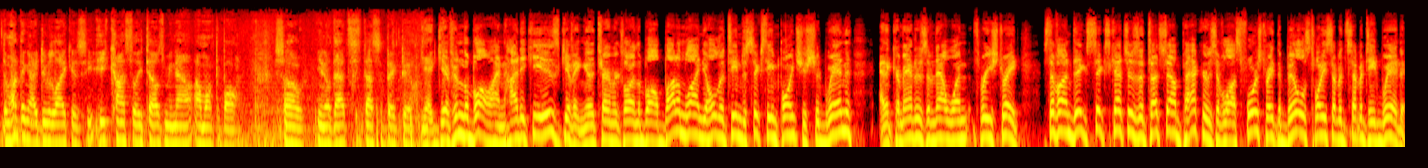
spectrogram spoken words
The one thing I do like is he, he constantly tells me now I want the ball. So, you know, that's that's a big deal. Yeah, give him the ball. And Heinicke is giving uh, Terry McLaurin the ball. Bottom line, you hold a team to 16 points, you should win. And the Commanders have now won three straight. Stefon Diggs, six catches, a touchdown. Packers have lost four straight. The Bills, 27-17 win.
